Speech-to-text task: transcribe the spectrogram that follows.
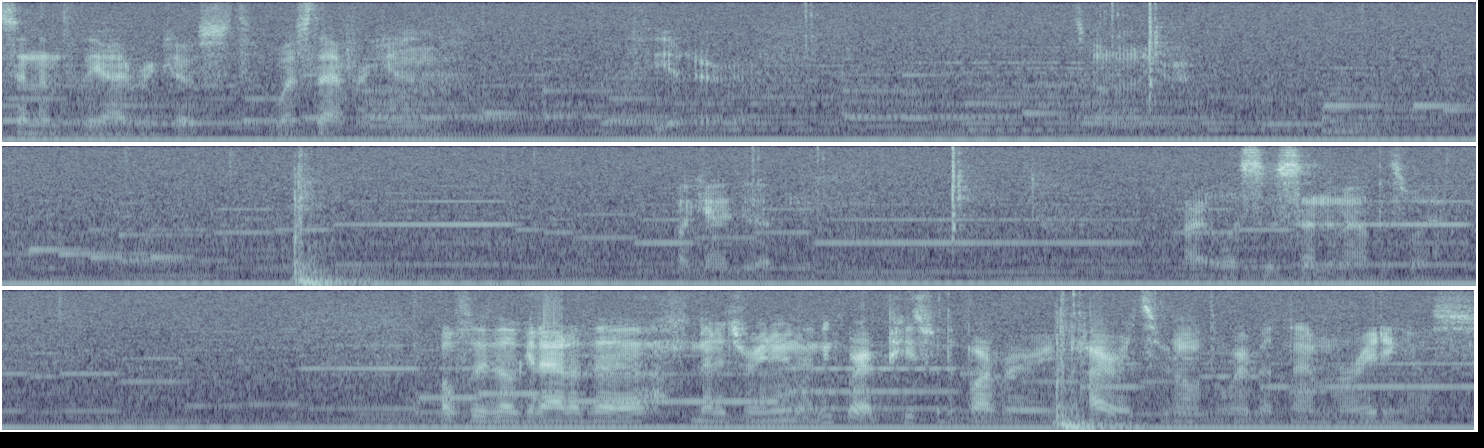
Send them to the Ivory Coast. West African Theater. What's going on here? Why can't I do that? Alright, let's just send them out this way. Hopefully they'll get out of the Mediterranean. I think we're at peace with the barbarian pirates. We don't have to worry about them raiding us.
